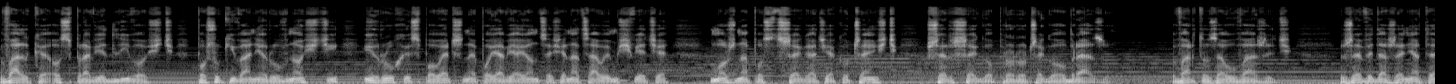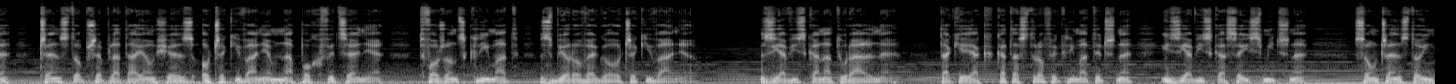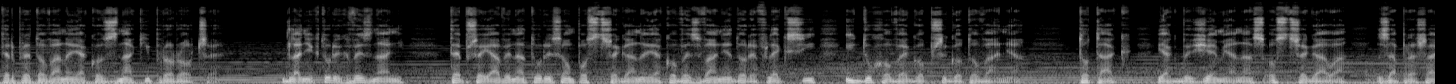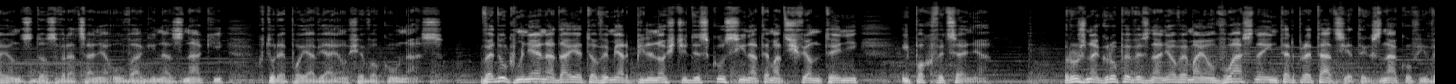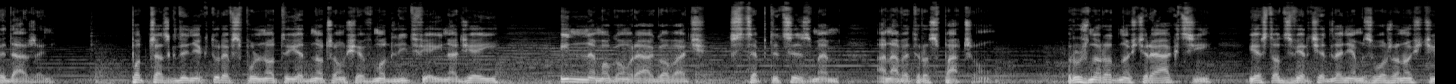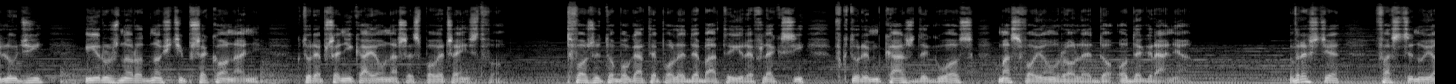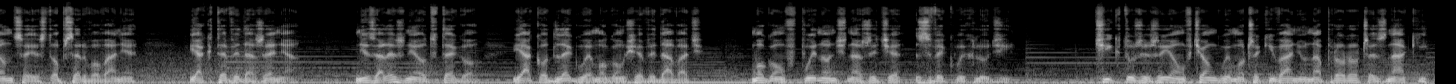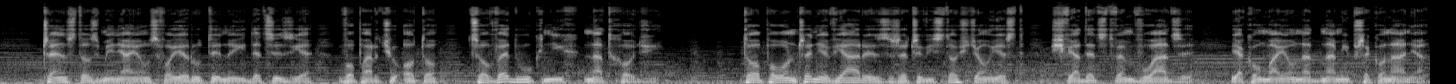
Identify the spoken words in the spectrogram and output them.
Walkę o sprawiedliwość, poszukiwanie równości i ruchy społeczne pojawiające się na całym świecie można postrzegać jako część szerszego proroczego obrazu. Warto zauważyć, że wydarzenia te często przeplatają się z oczekiwaniem na pochwycenie, tworząc klimat zbiorowego oczekiwania. Zjawiska naturalne, takie jak katastrofy klimatyczne i zjawiska sejsmiczne, są często interpretowane jako znaki prorocze. Dla niektórych wyznań te przejawy natury są postrzegane jako wezwanie do refleksji i duchowego przygotowania. To tak, jakby Ziemia nas ostrzegała, zapraszając do zwracania uwagi na znaki, które pojawiają się wokół nas. Według mnie nadaje to wymiar pilności dyskusji na temat świątyni i pochwycenia. Różne grupy wyznaniowe mają własne interpretacje tych znaków i wydarzeń. Podczas gdy niektóre wspólnoty jednoczą się w modlitwie i nadziei, inne mogą reagować sceptycyzmem, a nawet rozpaczą. Różnorodność reakcji jest odzwierciedleniem złożoności ludzi i różnorodności przekonań, które przenikają nasze społeczeństwo. Tworzy to bogate pole debaty i refleksji, w którym każdy głos ma swoją rolę do odegrania. Wreszcie fascynujące jest obserwowanie, jak te wydarzenia, niezależnie od tego, jak odległe mogą się wydawać, mogą wpłynąć na życie zwykłych ludzi. Ci, którzy żyją w ciągłym oczekiwaniu na prorocze znaki, często zmieniają swoje rutyny i decyzje w oparciu o to, co według nich nadchodzi. To połączenie wiary z rzeczywistością jest świadectwem władzy, jaką mają nad nami przekonania,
